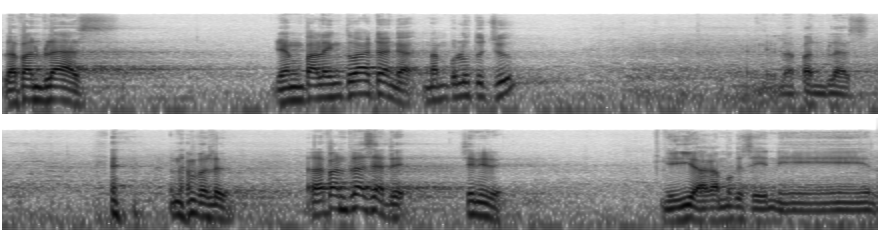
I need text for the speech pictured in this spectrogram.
18. Yang paling tua ada enggak? 67? Ini 18. 60. 18 ya, Dik? Sini, Dik. Iya, kamu ke sini. 18.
